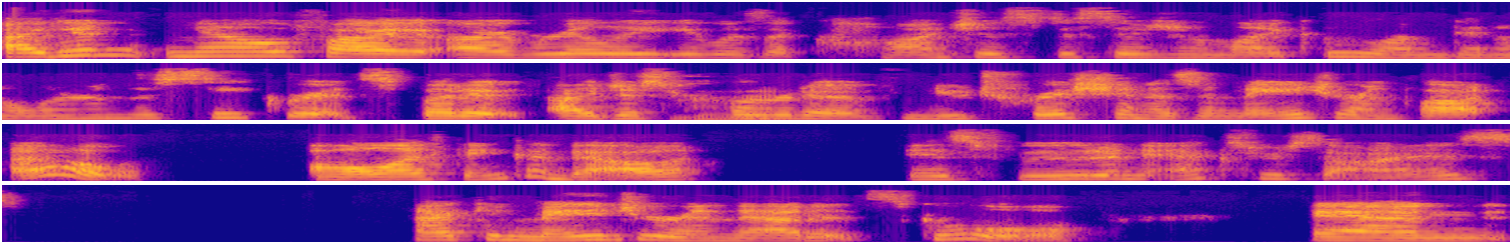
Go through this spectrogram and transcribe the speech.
I didn't know if I, I really, it was a conscious decision, like, oh, I'm going to learn the secrets. But it, I just mm-hmm. heard of nutrition as a major and thought, oh, all I think about is food and exercise. I can major in that at school. And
